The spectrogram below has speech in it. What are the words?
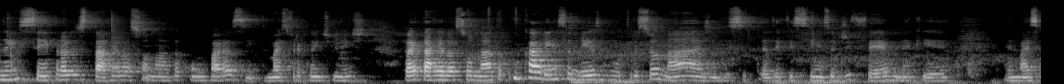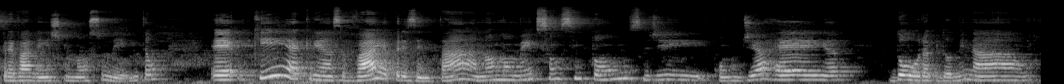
nem sempre ela está relacionada com o parasita. Mais frequentemente vai estar relacionada com carência mesmo nutricionais, a deficiência de ferro, né? Que é é mais prevalente no nosso meio. Então, é, o que a criança vai apresentar normalmente são sintomas de como diarreia, dor abdominal,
